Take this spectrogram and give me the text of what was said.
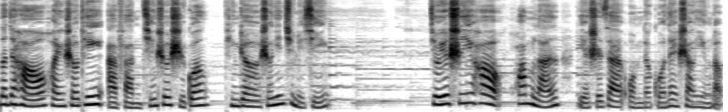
大家好，欢迎收听 FM 轻奢时光，听着声音去旅行。九月十一号，《花木兰》也是在我们的国内上映了。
